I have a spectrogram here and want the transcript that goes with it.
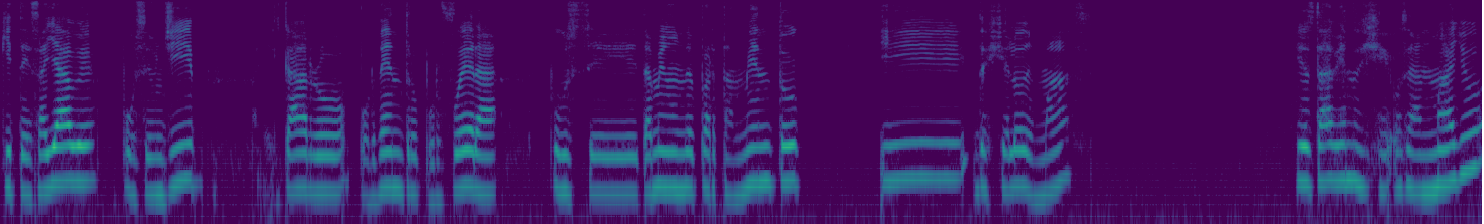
Quité esa llave, puse un jeep, el carro, por dentro, por fuera, puse también un departamento y dejé lo demás. Y estaba viendo dije, o sea, en mayo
